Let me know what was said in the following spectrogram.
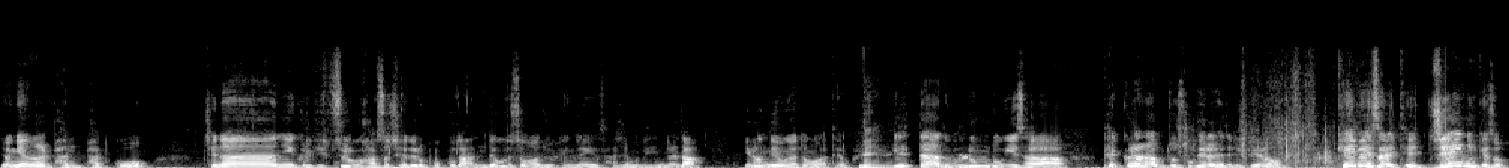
영향을 받, 받고 재난이 그렇게 휩쓸고 가서 제대로 복구도 안 되고 있어가지고 굉장히 사시는 분들 힘들다 이런 내용이었던 것 같아요. 네네. 일단 울릉도 기사 댓글 하나부터 소개를 해드릴게요. KBS 사이트의 제이님께서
